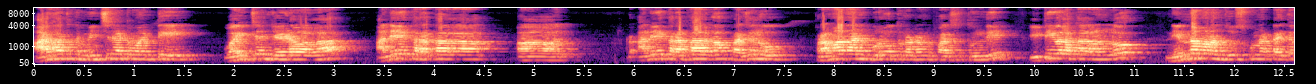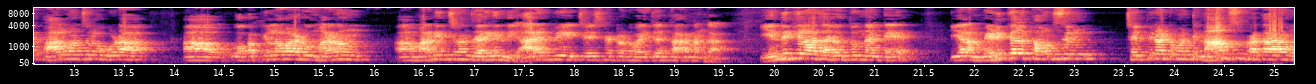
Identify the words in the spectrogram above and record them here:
అర్హతను మించినటువంటి వైద్యం చేయడం వల్ల అనేక రకాల అనేక రకాలుగా ప్రజలు ప్రమాదానికి గురవుతున్నటువంటి పరిస్థితి ఉంది. ఇటీవల కాలంలో నిన్న మనం చూసుకున్నట్టయితే పాల్వంచలో కూడా ఒక పిల్లవాడు మరణం మరణించడం జరిగింది. ఆర్ఎంపీ చేసినటువంటి వైద్యం కారణంగా. ఎందుకు ఇలా జరుగుతుందంటే ఇలా మెడికల్ కౌన్సిల్ చెప్పినటువంటి నామ్స్ ప్రకారం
